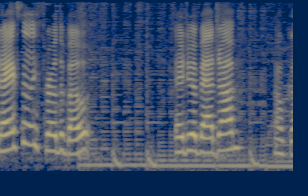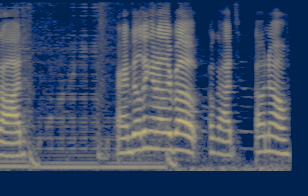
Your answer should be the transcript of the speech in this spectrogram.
Did I accidentally throw the boat? Did I do a bad job? Oh, God. All right, I'm building another boat. Oh, God. Oh, no.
